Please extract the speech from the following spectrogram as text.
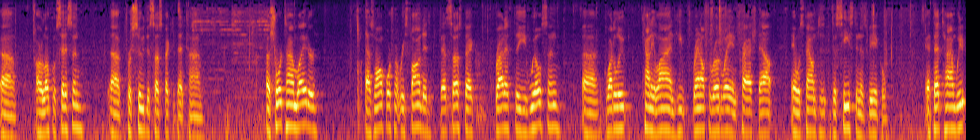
Uh, our local citizen uh, pursued the suspect at that time. A short time later, as law enforcement responded, that suspect, right at the Wilson uh, Guadalupe County line, he ran off the roadway and crashed out and was found de- deceased in his vehicle. At that time, we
